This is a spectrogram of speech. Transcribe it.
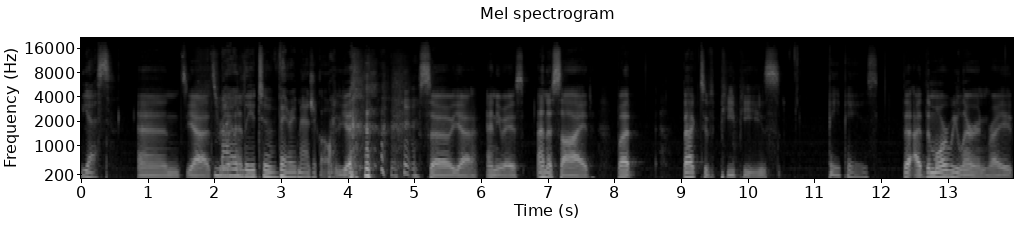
Yes, and yeah it's really and- mildly to very magical. yeah so yeah anyways an aside but back to pp's Peepees. The I, the more we learn right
